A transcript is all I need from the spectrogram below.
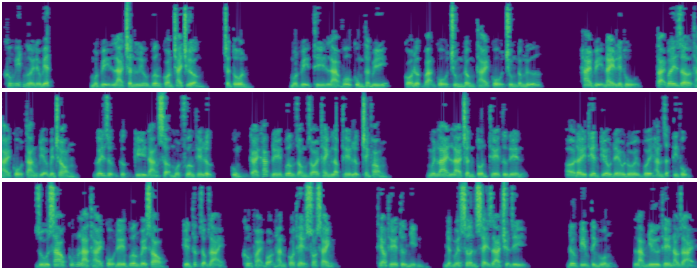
không ít người đều biết. Một vị là trần lưu vương con trai trưởng, trần tôn. Một vị thì là vô cùng thần bí, có được vạn cổ trùng đồng, thái cổ trùng đồng nữ. Hai vị này liên thủ, tại bây giờ thái cổ táng địa bên trong, gây dựng cực kỳ đáng sợ một phương thế lực, cùng cái khác đế vương dòng dõi thành lập thế lực tranh phong. Nguyên lai là trần tôn thế tử đến. Ở đây thiên kiêu đều đối với hắn rất tin phục. Dù sao cũng là thái cổ đế vương về sau, kiến thức rộng rãi, không phải bọn hắn có thể so sánh. Theo thế tử nhìn, nhật nguyệt sơn xảy ra chuyện gì? Đương kim tình huống, làm như thế nào giải?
